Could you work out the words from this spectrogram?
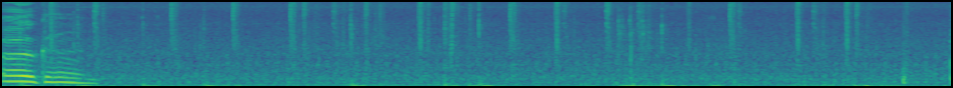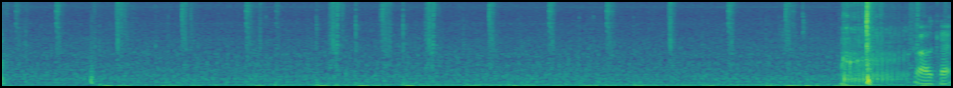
oh god. Okay.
